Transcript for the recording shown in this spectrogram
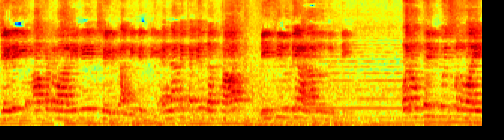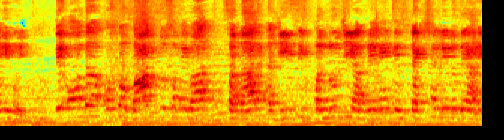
ਜਿਹੜੀ ਆ ਪਟਵਾਰੀ ਨੇ ਛੇੜਖਾਨੀ ਕੀਤੀ, ਇਹਨਾਂ ਨੇ ਪਹਿਲੇ ਦਰਖਾਸਤ ਡੀਸੀ ਲੁਧਿਆਣਾ ਨੂੰ ਦਿੱਤੀ, ਪਰ ਉੱਥੇ ਕੋਈ ਸੁਣਵਾਈ ਨਹੀਂ ਹੋਈ। ਤੇ ਆਉਂਦਾ, ਉਸ ਤੋਂ ਬਾਅਦ, ਕੁਝ ਸਮੇਂ ਬਾਅਦ, ਸਰਦਾਰ ਅਜੀਤ ਸਿੰਘ ਪੰਨੂ ਜੀ ਆਉਂਦੇ ਨੇ ਇਨਸਪੈਕਸ਼ਨ ਲਈ ਲੁਧਿਆਣੇ।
